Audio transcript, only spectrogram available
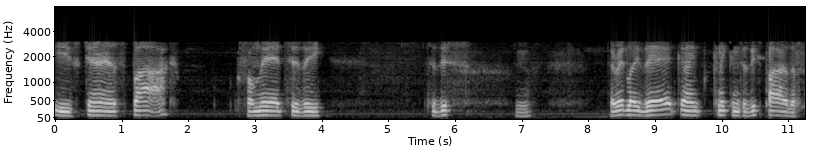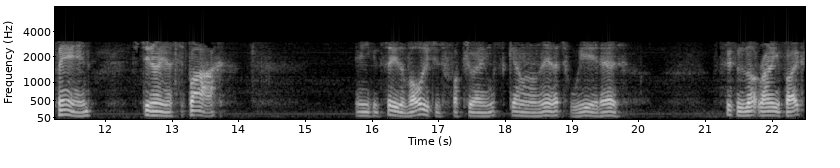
is generating a spark from there to the to this hmm, the red lead there going connecting to this part of the fan is generating a spark and you can see the voltage is fluctuating. What's going on there? That's weird as. System's not running folks.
